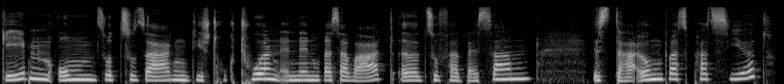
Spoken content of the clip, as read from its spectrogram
geben, um sozusagen die Strukturen in dem Reservat äh, zu verbessern. Ist da irgendwas passiert?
